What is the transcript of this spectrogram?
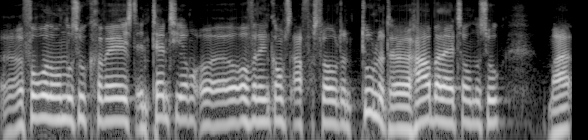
een vooronderzoek geweest, intentieovereenkomst afgesloten, toen het uh, haalbaarheidsonderzoek. Maar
